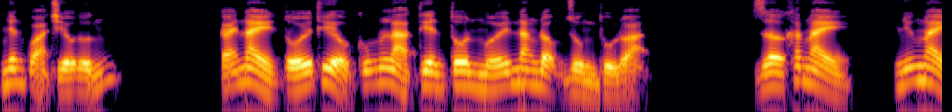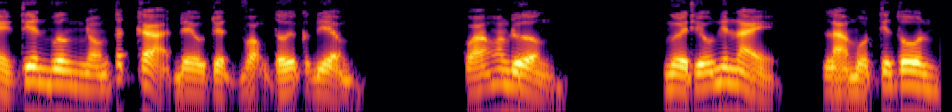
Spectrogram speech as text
nhân quả chiếu ứng. Cái này tối thiểu cũng là tiên tôn mới năng động dùng thủ đoạn. Giờ khắc này, những này tiên vương nhóm tất cả đều tuyệt vọng tới cực điểm. Quá hoang đường. Người thiếu niên này là một tiên tôn.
